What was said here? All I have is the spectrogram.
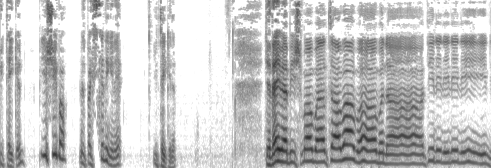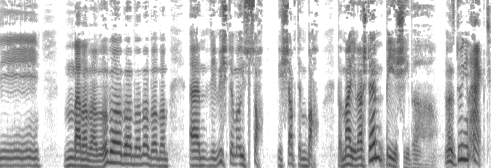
you taken? It's by sitting in it you taking it. Um. I doing an act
